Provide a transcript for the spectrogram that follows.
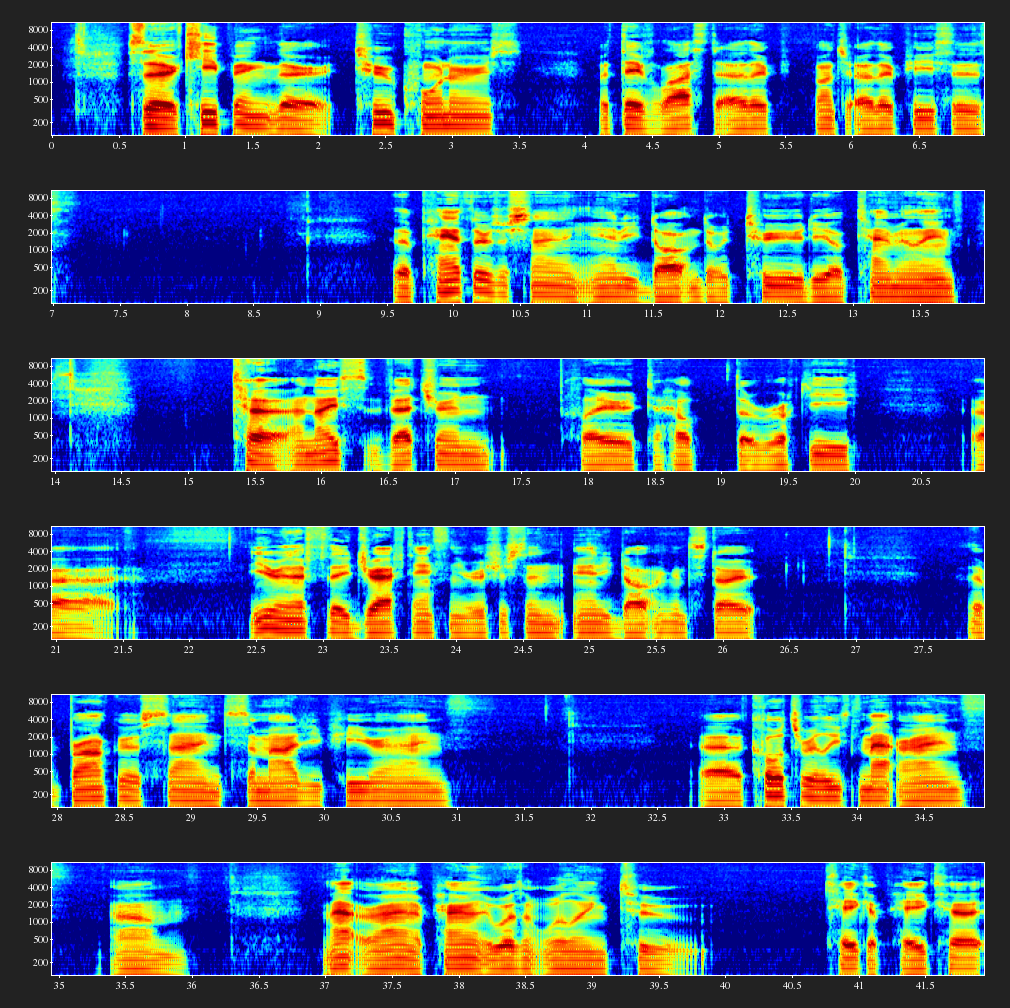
So they're keeping their two corners but they've lost a other bunch of other pieces. The Panthers are signing Andy Dalton to a two-year deal, ten million. to a nice veteran player to help the rookie. Uh, even if they draft Anthony Richardson, Andy Dalton can start. The Broncos signed Samaje Perine. Uh, Colts released Matt Ryan. Um, Matt Ryan apparently wasn't willing to take a pay cut.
